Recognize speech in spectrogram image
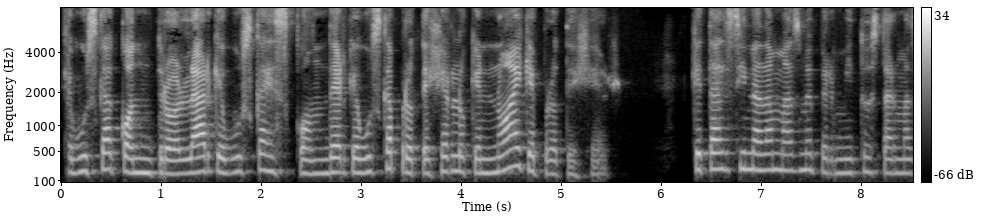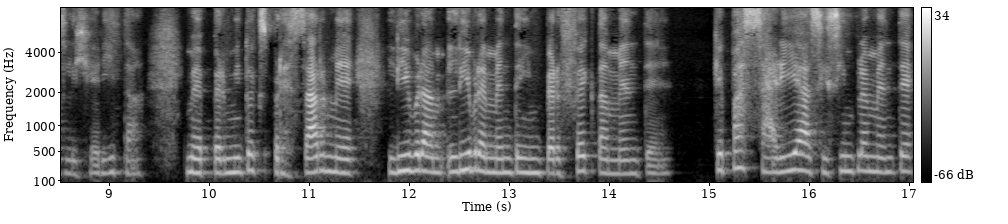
que busca controlar, que busca esconder, que busca proteger lo que no hay que proteger. ¿Qué tal si nada más me permito estar más ligerita? Me permito expresarme libremente, imperfectamente. ¿Qué pasaría si simplemente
